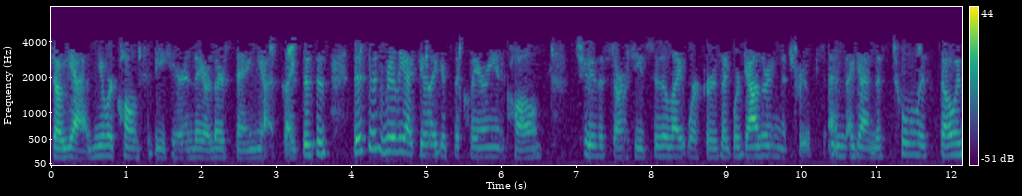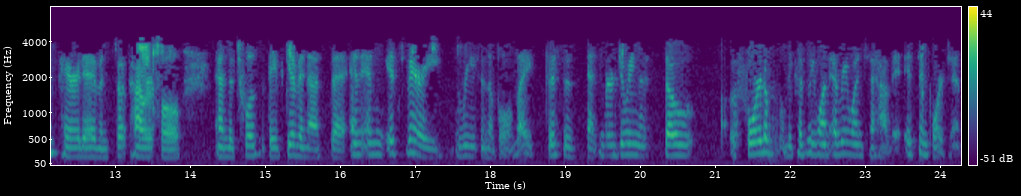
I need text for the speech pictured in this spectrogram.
So yeah, you were called to be here and they are they're saying yes. Like this is this is really I feel like it's the clarion call to the star seeds, to the light workers. Like we're gathering the troops. And again, this tool is so imperative and so powerful and the tools that they've given us that and, and it's very reasonable. Like this is and we're doing this so affordable because we want everyone to have it. It's important.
